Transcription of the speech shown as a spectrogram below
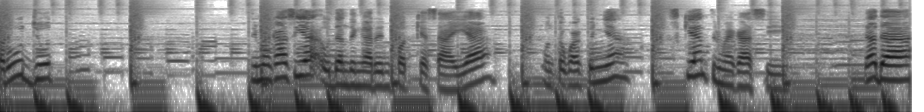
terwujud terima kasih ya udah dengerin podcast saya untuk waktunya. Sekian, terima kasih. Dadah.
